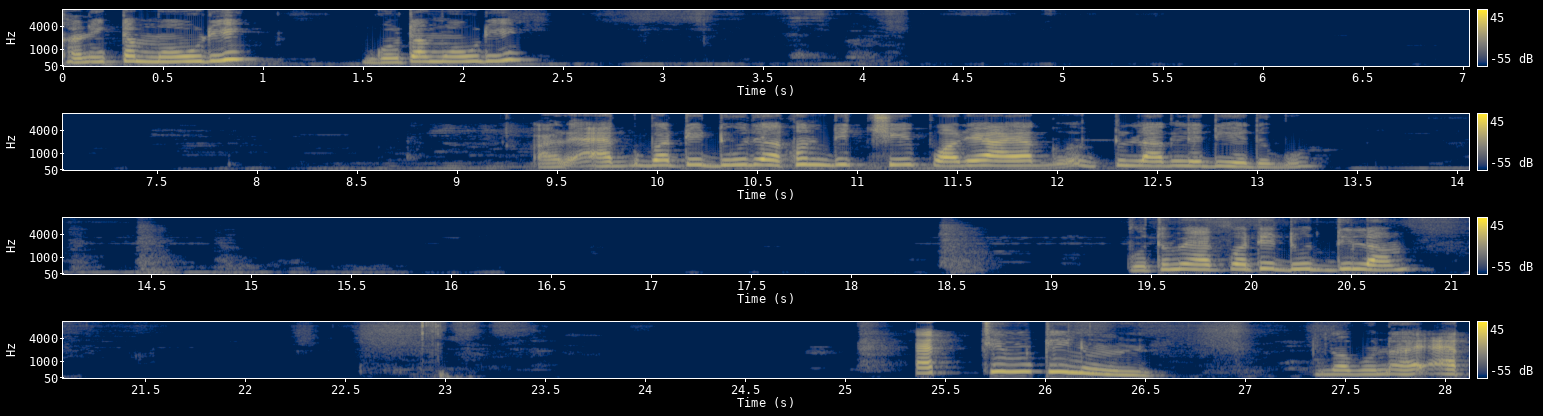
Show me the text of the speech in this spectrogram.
খানিকটা মৌরি, গোটা মৌরি। আর এক বাটি দুধ এখন দিচ্ছি, পরে আর একটু লাগলে দিয়ে দেবো। প্রথমে এক বাটি দুধ দিলাম। এক চিমটি নুন, লবণ আর এক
